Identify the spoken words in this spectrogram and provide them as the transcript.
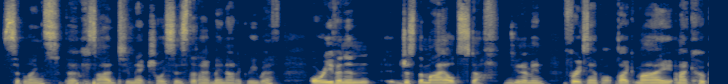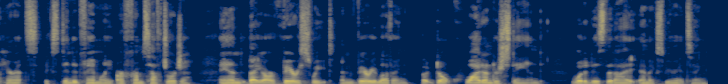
siblings that mm-hmm. decide to make choices that I may not agree with. Or even in just the mild stuff. Do you know mm. what I mean? For example, like my, my co-parents extended family are from South Georgia and they are very sweet and very loving, but don't quite understand what it is that I am experiencing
